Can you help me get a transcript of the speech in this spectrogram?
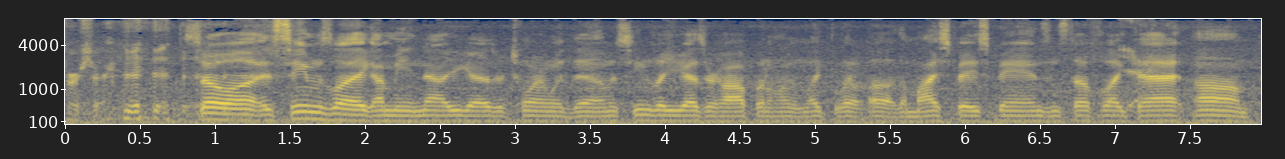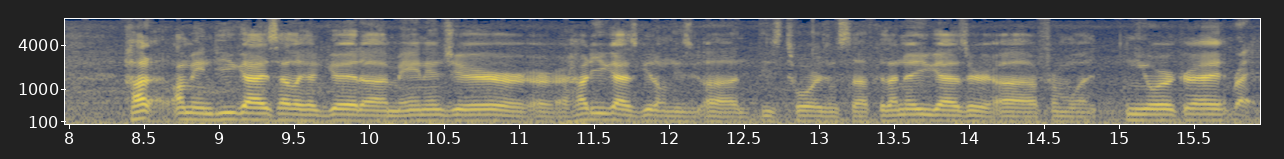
for sure. So uh, it seems like I mean now you guys are touring with them. It seems like you guys are hopping on like the, uh, the MySpace bands and stuff like Yeah. that. Um, how I mean, do you guys have like a good uh, manager, or, or how do you guys get on these uh, these tours and stuff? Because I know you guys are uh, from what New York, right? Right.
